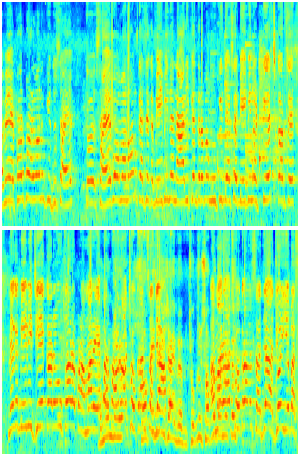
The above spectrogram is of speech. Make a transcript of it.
અમે એફઆર ફાડવાનું કીધું સાહેબ. તો સાહેબો અમારો એમ કહે છે કે બેબીને નારી કેન્દ્રમાં મૂકી દેશે બેબીને ટેસ્ટ કરશે. મેં કે બેબી જે કરે એવું કરો પણ અમારે એફઆર ફાડવા છોકરાને સજા સાહેબ. છોકરું સોંપે તો અમારે છોકરાને સજા જોઈએ બસ.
